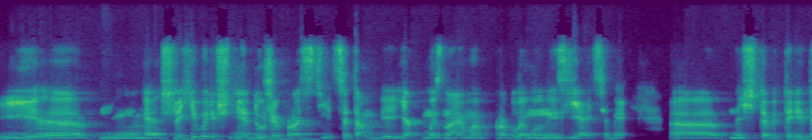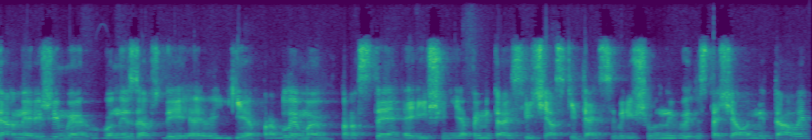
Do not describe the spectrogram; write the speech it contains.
І е, шляхи вирішення дуже прості. Це там, як ми знаємо, проблеми них з яйцями. Е, Значить, авторитарні режими вони завжди е, є проблема, просте рішення. Я пам'ятаю свій час китайці вирішували, не вистачало метали.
